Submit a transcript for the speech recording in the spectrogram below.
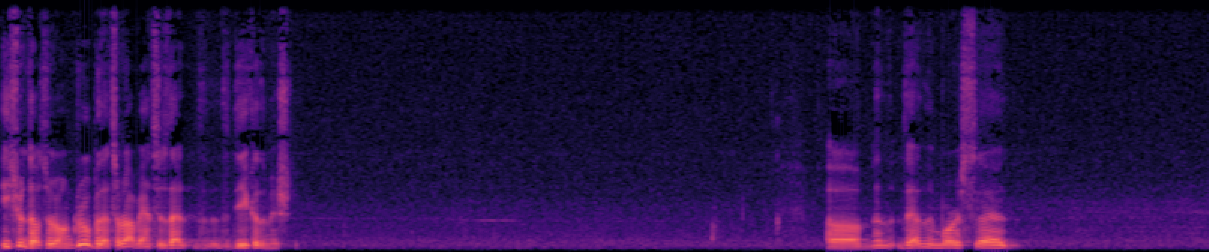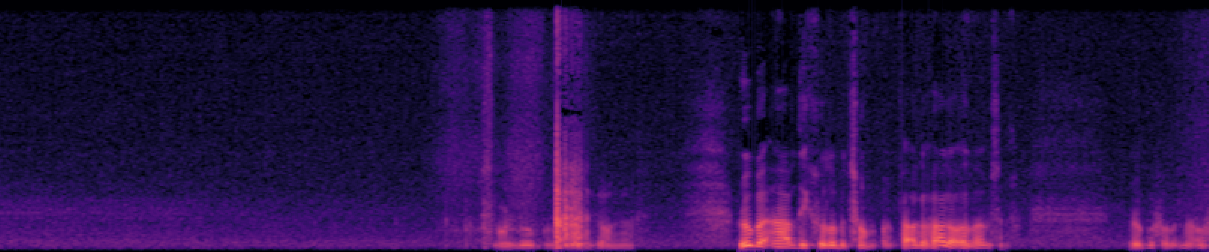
Each one does their own group, but that's how Rav answers that the, the Dik of the mission. Um, then, then the Morris said, Ruba Avdi Kula Batum. Paga Paga Olam. Ruba Kula, no.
